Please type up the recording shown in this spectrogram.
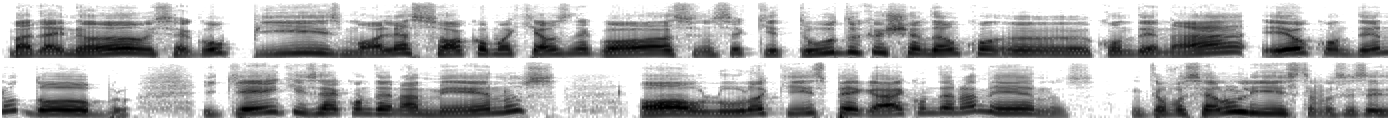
Mas daí, não, isso é golpismo, olha só como é que é os negócios, não sei o quê. Tudo que o Xandão uh, condenar, eu condeno o dobro. E quem quiser condenar menos, ó, o Lula quis pegar e condenar menos. Então você é lulista, você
